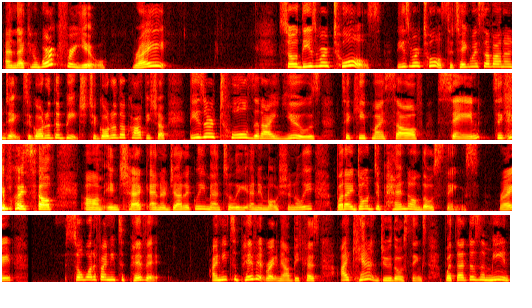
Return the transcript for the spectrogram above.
and that can work for you, right? So these were tools. These were tools to take myself out on a date, to go to the beach, to go to the coffee shop. These are tools that I use to keep myself sane, to keep myself um, in check energetically, mentally, and emotionally. But I don't depend on those things, right? So, what if I need to pivot? I need to pivot right now because I can't do those things. But that doesn't mean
